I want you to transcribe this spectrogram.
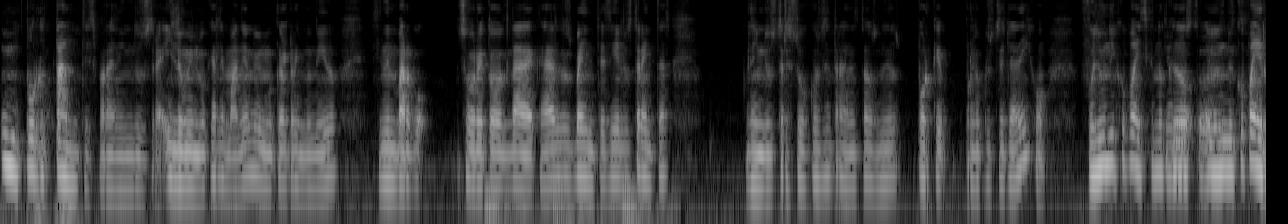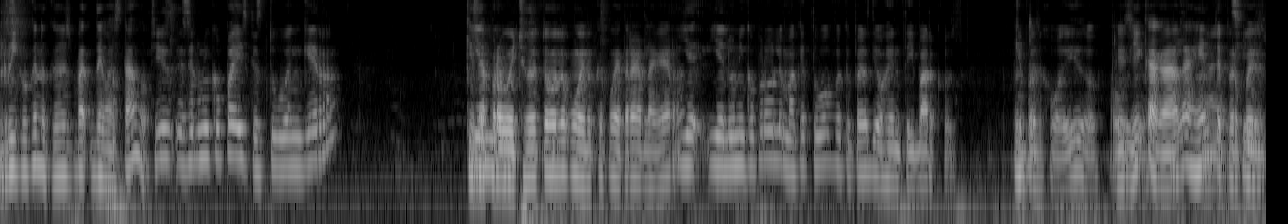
importantes para la industria, y lo mismo que Alemania, lo mismo que el Reino Unido, sin embargo, sobre todo en la década de los 20 y de los 30 la industria estuvo concentrada en Estados Unidos porque, por lo que usted ya dijo, fue el único país que no quedó, el único país rico que no quedó devastado. Sí, es, el único país que estuvo en guerra. Que se aprovechó de todo lo bueno que puede traer la guerra. Y, el único problema que tuvo fue que perdió gente y barcos. Que pues jodido. Que sí, cagaba la gente, ah, pero pues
